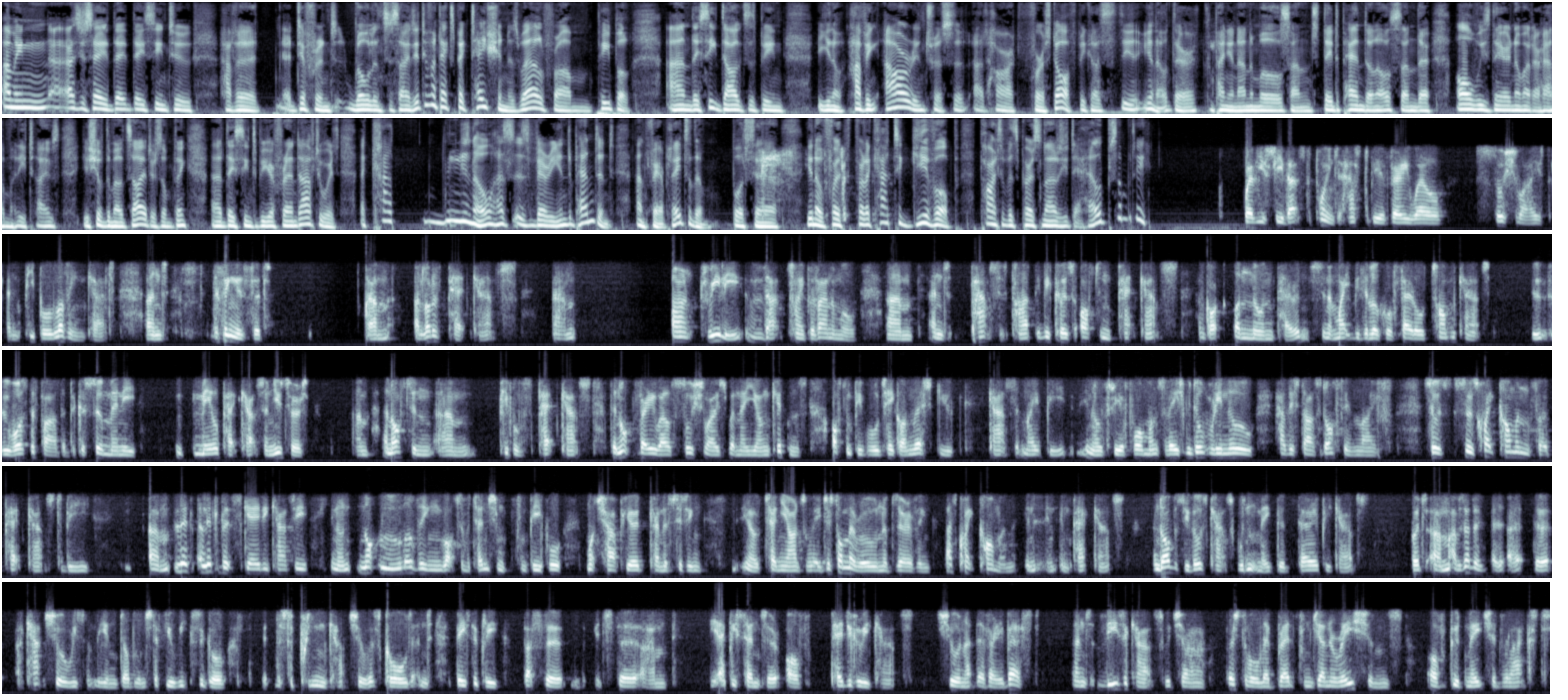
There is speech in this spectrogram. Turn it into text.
I mean, as you say, they, they seem to have a, a, different role in society, a different expectation as well from people. And they see dogs as being, you know, having our interests at, at heart first off because, the, you know, they're companion animals and they depend on us and they're always there no matter how many times you shove them outside or something. Uh, they seem to be your friend afterwards. A cat, you know, has, is very independent and fair play to them but uh, you know, for for a cat to give up part of its personality to help somebody. Well, you see, that's the point. It has to be a very well socialized and people loving cat. And the thing is that um, a lot of pet cats um, aren't really that type of animal. Um, and perhaps it's partly because often pet cats have got unknown parents, and it might be the local feral tomcat who, who was the father, because so many male pet cats are neutered. Um, and often um, people's pet cats, they're not very well socialized when they're young kittens. Often people will take on rescue cats that might be, you know, three or four months of age. We don't really know how they started off in life. So it's, so it's quite common for pet cats to be um, a little bit scaredy catty, you know, not loving lots of attention from people, much happier, kind of sitting you know, 10 yards away, just on their own, observing. That's quite common in, in, in pet cats. And obviously, those cats wouldn't make good therapy cats. But um, I was at a, a, a, a, cat show recently in Dublin just a few weeks ago, the Supreme Cat Show it's called, and basically that's the it's the um, the epicenter of pedigree cats shown at their very best. And these are cats which are first of all they're bred from generations of good-natured, relaxed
